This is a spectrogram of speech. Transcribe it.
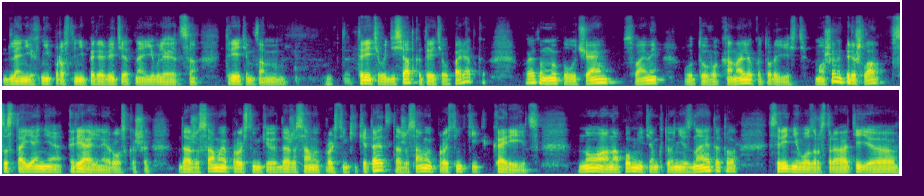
для них не просто не приоритетный, а является третьим, там, третьего десятка, третьего порядка, поэтому мы получаем с вами вот ту вакханалию, которая есть. Машина перешла в состояние реальной роскоши. Даже самый простенький, даже самый простенький китаец, даже самый простенький кореец. Но напомню тем, кто не знает этого, Средний возраст э,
